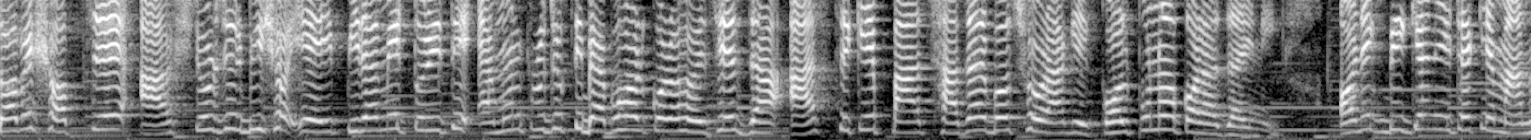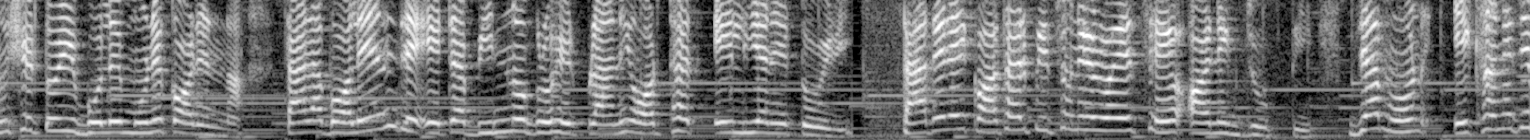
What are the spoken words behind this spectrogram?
তবে সবচেয়ে আশ্চর্যের বিষয় এই পিরামিড তৈরিতে এমন প্রযুক্তি ব্যবহার করা হয়েছে যা আজ থেকে পাঁচ হাজার বছর আগে কল্পনাও করা যায়নি। অনেক বিজ্ঞানী এটাকে মানুষের তৈরি বলে মনে করেন না। তারা বলেন যে এটা ভিন্ন গ্রহের প্রাণী অর্থাৎ এলিয়ানের তৈরি। তাদের এই কথার পিছনে রয়েছে অনেক যুক্তি। যেমন, এখানে যে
